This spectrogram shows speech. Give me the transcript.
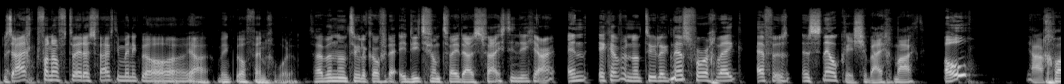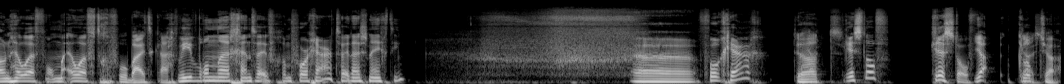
dus eigenlijk vanaf 2015 ben ik wel, eh, ja, ben ik wel fan geworden. We hebben het natuurlijk over de editie van 2015 dit jaar. En ik heb er natuurlijk net vorige week even een snel quizje bij gemaakt. Oh? Ja, gewoon heel even om heel even het gevoel bij te krijgen. Wie won eh, Gent-Wevelgem vorig jaar, 2019? Eh, vorig jaar? Dat, Christophe? Christophe. ja, klopt ja.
